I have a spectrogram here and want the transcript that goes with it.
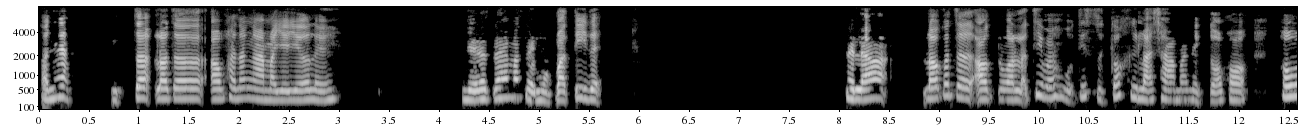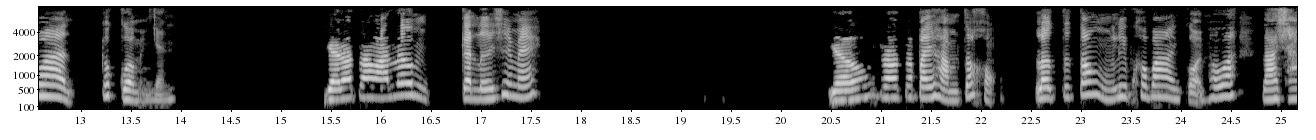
ตอนเนี้ยจะเราจะเอาพนักงานมาเยอะๆเลย เดี๋ยวเราจะให้มาใส่หมวกปาร์ตี้ด้วย เสร็จแล้วเราก็จะเอาตัวละที่มันโหดที่สุดก็คือราชามาหนึ่งตัวพอ เพราะว่าก็กลัวเหมือนกัน เดี๋ยวเราจะมาเริ่มกันเลยใช่ไหม เดี๋ยวเราจะไปถามเจ้าของ เราจะต้องรีบเข้าบ้านก่อน เพราะว่าราชา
